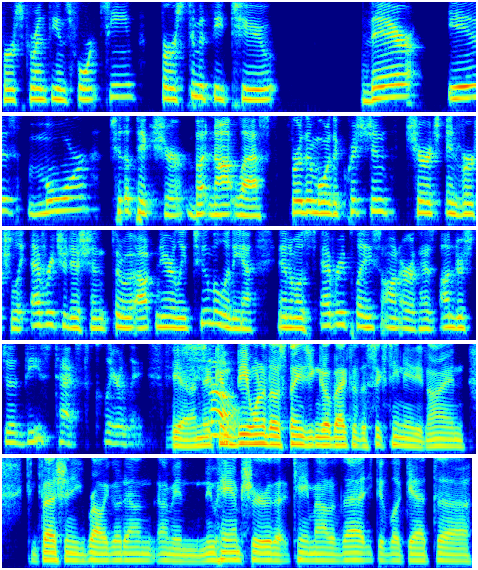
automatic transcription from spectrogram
1 Corinthians 14, 1 Timothy 2. There is more to the picture, but not less. Furthermore, the Christian church in virtually every tradition throughout nearly two millennia in almost every place on earth has understood these texts clearly. Yeah, and it can be one of those things. You can go back to the 1689 confession. You could probably go down. I mean, New Hampshire that came out of that. You could look at uh,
